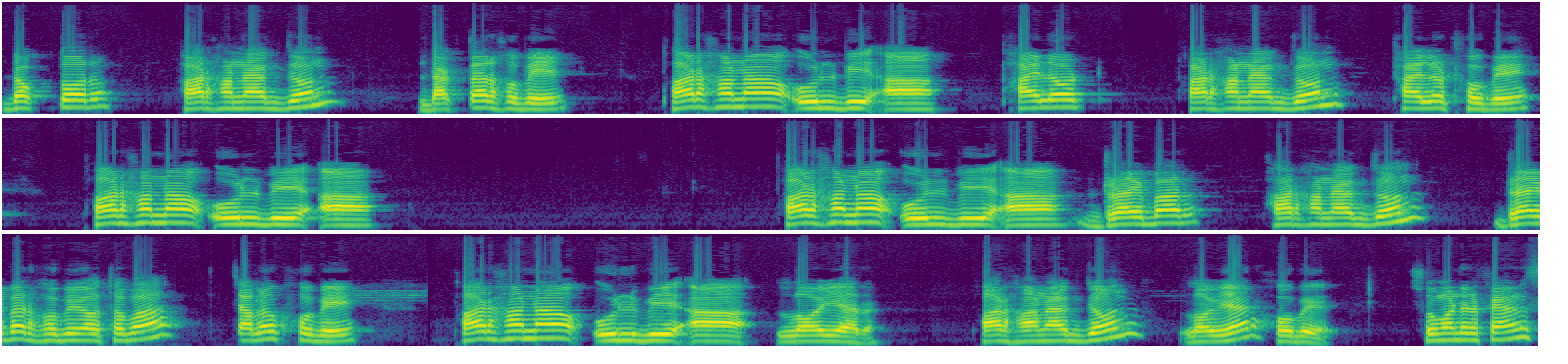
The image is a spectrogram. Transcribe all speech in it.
doctor Farhana একজন ডাক্তার হবে। Farhana will be a pilot Farhana একজন পাইলট হবে। Farhana will be a, Farhana will be a driver, Farhana একজন ড্রাইভার হবে অথবা চালক হবে। Farhana will be a lawyer, Farhana একজন লয়ার হবে। সো মাই ফ্রেন্ডস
